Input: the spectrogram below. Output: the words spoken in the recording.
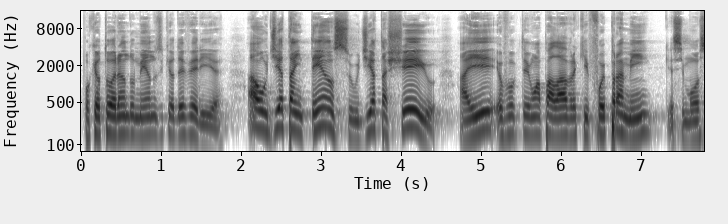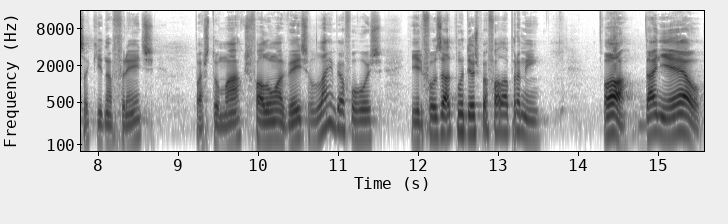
porque eu estou orando menos do que eu deveria. Ah, o dia está intenso, o dia está cheio, Aí eu vou ter uma palavra que foi para mim, que esse moço aqui na frente, pastor Marcos, falou uma vez lá em Belfor Roxo, e ele foi usado por Deus para falar para mim. Ó, Daniel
